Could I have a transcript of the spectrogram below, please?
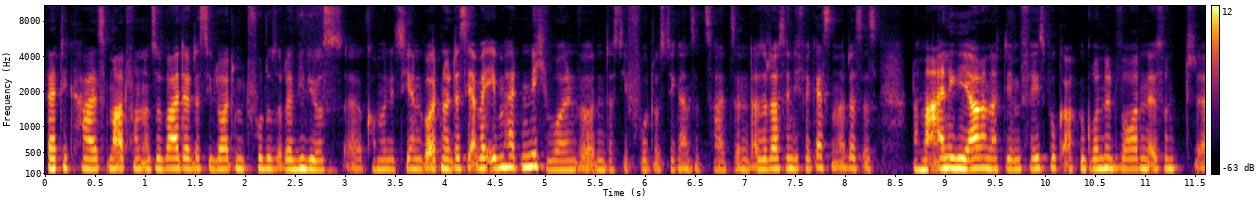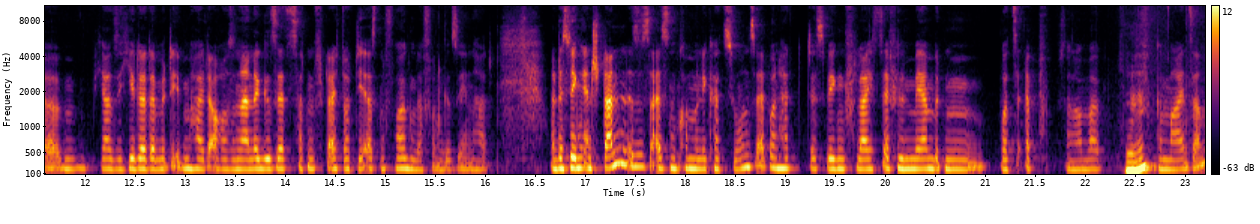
vertikal, Smartphone und so weiter, dass die Leute mit Fotos oder Videos äh, kommunizieren wollten und dass sie aber eben halt nicht wollen würden, dass die Fotos die ganze Zeit sind. Also das wir nicht vergessen, ne? das ist nochmal einige Jahre, nachdem Facebook auch gegründet worden ist und ähm, ja, sich jeder damit eben halt auch auseinandergesetzt hat und vielleicht auch die ersten Folgen davon gesehen hat. Und deswegen entstanden ist es als eine Kommunikations-App und hat deswegen vielleicht sehr viel mehr mit dem WhatsApp, sagen wir mal, gemeinsam.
